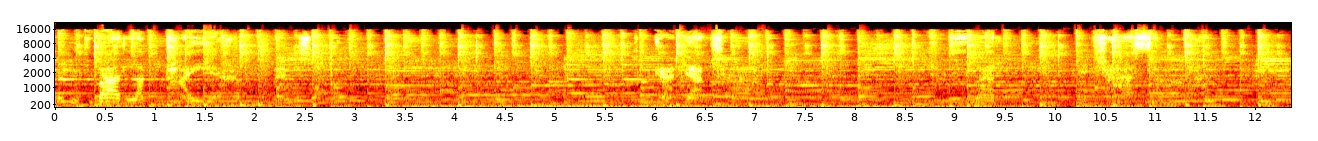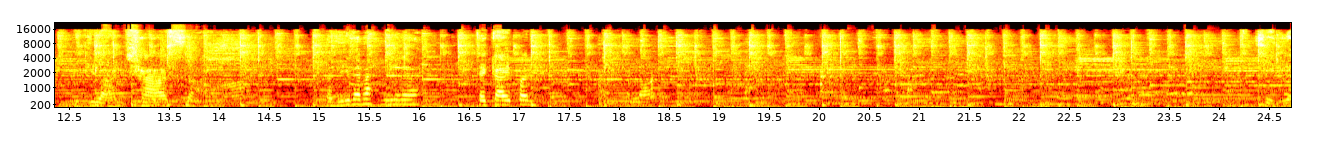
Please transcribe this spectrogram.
ก็อยู่ที่บ้านรัก ที่ร้านชาสาแต่นี้ได้ไหมนี่ได้ไหมใกลๆเปิ้ลมันร้อนสิ่งแร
